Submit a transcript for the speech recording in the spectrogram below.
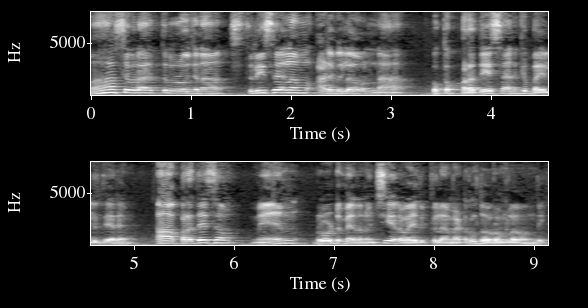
మహాశివరాత్రి రోజున శ్రీశైలం అడవిలో ఉన్న ఒక ప్రదేశానికి బయలుదేరాం. ఆ ప్రదేశం మెయిన్ రోడ్డు మీద నుంచి ఇరవై ఐదు కిలోమీటర్ల దూరంలో ఉంది.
